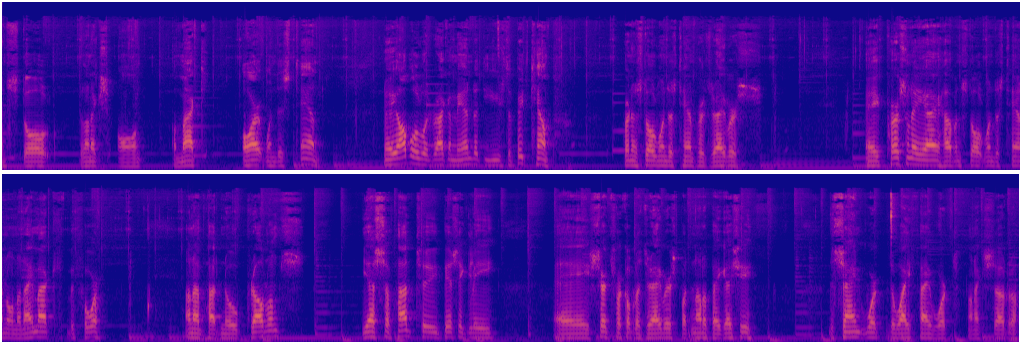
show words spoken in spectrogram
install Linux on a Mac or Windows 10. Now Apple would recommend that you use the Boot Camp for install Windows 10 for drivers. Uh, personally, I have installed Windows 10 on an iMac before and I've had no problems. Yes, I've had to basically uh, search for a couple of drivers, but not a big issue. The sound worked, the Wi Fi worked, and etc.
